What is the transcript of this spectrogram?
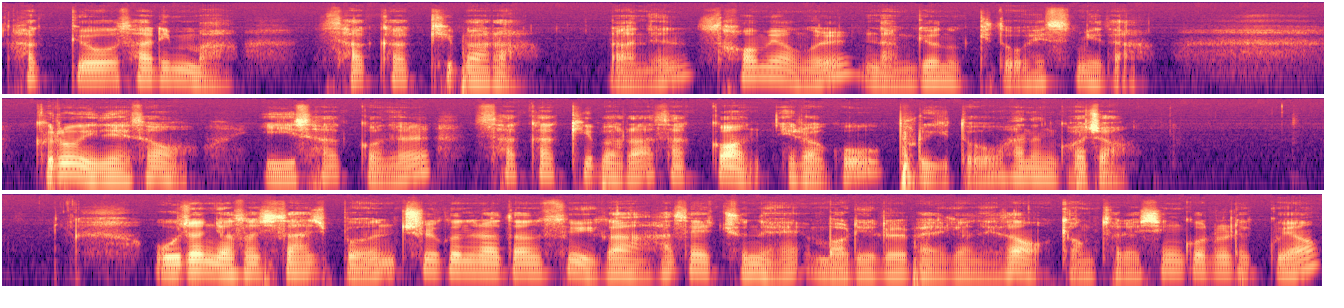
학교 살인마 사카키바라라는 서명을 남겨놓기도 했습니다. 그로 인해서 이 사건을 사카키바라 사건이라고 부르기도 하는 거죠. 오전 6시 40분 출근을 하던 수희가 하세준의 머리를 발견해서 경찰에 신고를 했고요.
